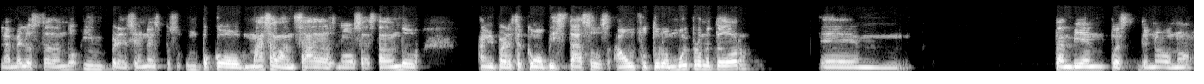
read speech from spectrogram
la Melo está dando impresiones pues, un poco más avanzadas, ¿no? O sea, está dando, a mi parecer, como vistazos a un futuro muy prometedor. Eh, también, pues de nuevo, no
